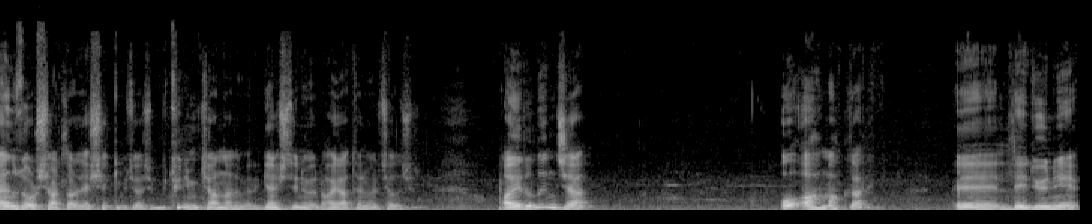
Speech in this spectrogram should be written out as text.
En zor şartlarda eşek gibi çalışıyor. Bütün imkanlarını verir. Gençliğini verir, hayatını verir, çalışır. Ayrılınca o ahmaklar e, ledüni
